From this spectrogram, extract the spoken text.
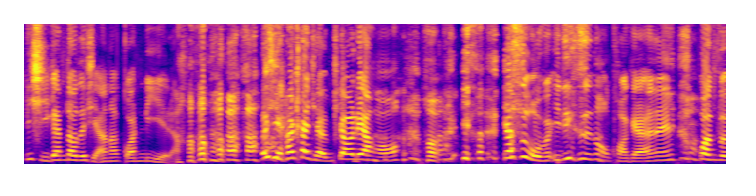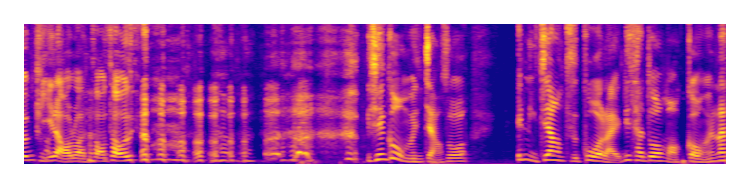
你洗干到底想让他管理了，而且他看起来很漂亮哦。要要是我们一定是那种垮起来呢，万分疲劳、乱糟糟的。你先跟我们讲说，哎，你这样子过来，你才多少毛工？那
